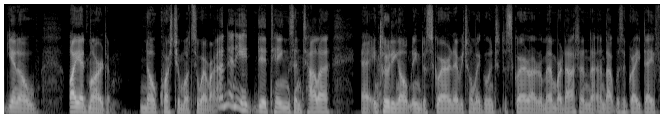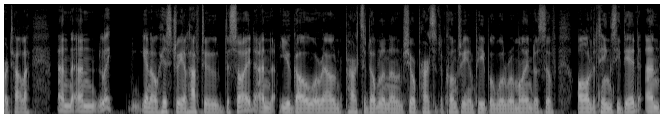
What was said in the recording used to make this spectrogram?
you know, I admired him, no question whatsoever. And then he did things in Tallaght. Uh, including opening the square, and every time I go into the square, I remember that, and and that was a great day for Tallaght, and and like you know, history will have to decide. And you go around parts of Dublin and I'm sure parts of the country, and people will remind us of all the things he did. And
